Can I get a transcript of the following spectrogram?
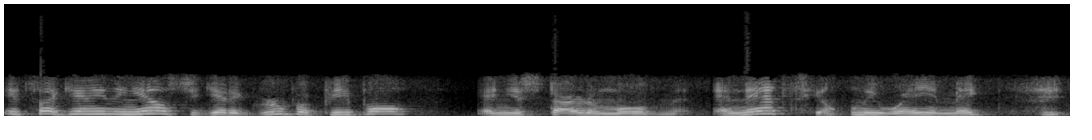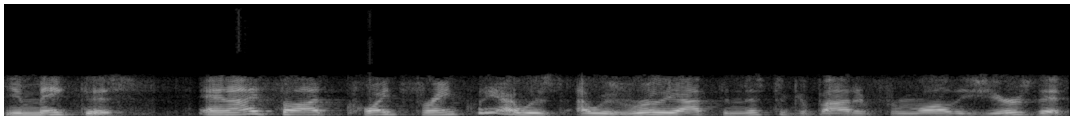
It's like anything else. You get a group of people and you start a movement. And that's the only way you make you make this. And I thought, quite frankly, I was I was really optimistic about it from all these years that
